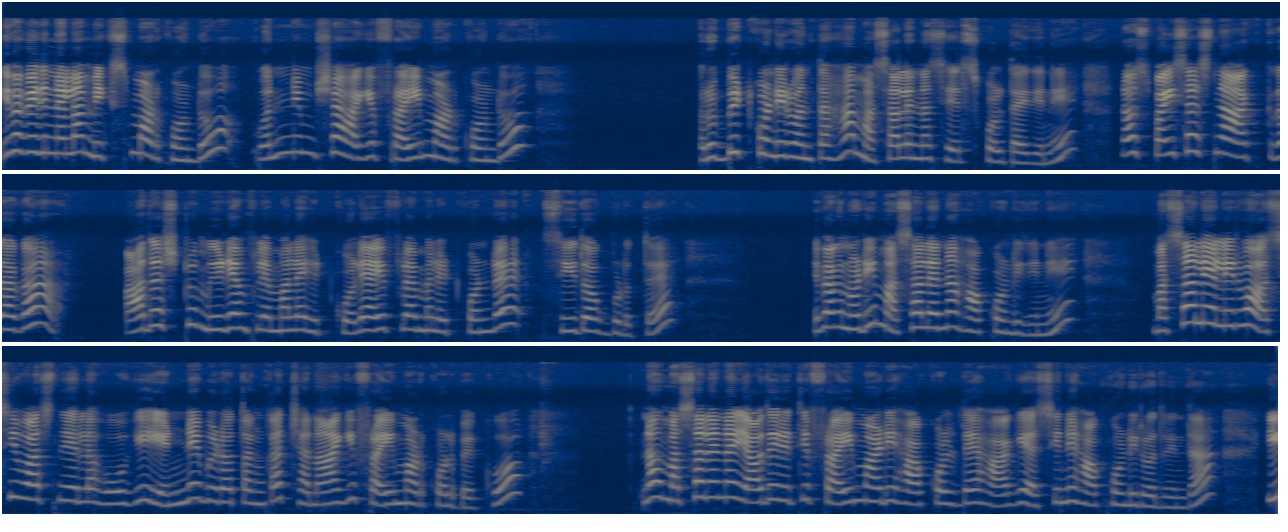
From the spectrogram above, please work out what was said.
ಇವಾಗ ಇದನ್ನೆಲ್ಲ ಮಿಕ್ಸ್ ಮಾಡಿಕೊಂಡು ಒಂದು ನಿಮಿಷ ಹಾಗೆ ಫ್ರೈ ಮಾಡಿಕೊಂಡು ರುಬ್ಬಿಟ್ಕೊಂಡಿರುವಂತಹ ಮಸಾಲೆನ ಸೇರಿಸ್ಕೊಳ್ತಾ ಇದ್ದೀನಿ. ನಾವು ಸ್ಪೈಸಸ್ನ ಹಾಕಿದಾಗ ಆದಷ್ಟು ಮೀಡಿಯಮ್ ಫ್ಲೇಮಲ್ಲೇ ಇಟ್ಕೊಳ್ಳಿ. ಐ ಫ್ಲೇಮಲ್ಲಿ ಇಟ್ಕೊಂಡ್ರೆ ಸೀದೋಗ್ಬಿಡುತ್ತೆ. ಇವಾಗ ನೋಡಿ ಮಸಾಲೆನ ಹಾಕ್ಕೊಂಡಿದ್ದೀನಿ ಮಸಾಲೆಯಲ್ಲಿರುವ ಹಸಿ ವಾಸನೆ ಎಲ್ಲ ಹೋಗಿ ಎಣ್ಣೆ ಬಿಡೋ ತನಕ ಚೆನ್ನಾಗಿ ಫ್ರೈ ಮಾಡ್ಕೊಳ್ಬೇಕು. ನಾವು ಮಸಾಲೆನ ಯಾವುದೇ ರೀತಿ ಫ್ರೈ ಮಾಡಿ ಹಾಕ್ಕೊಳ್ದೆ ಹಾಗೆ ಹಸಿನೇ ಹಾಕ್ಕೊಂಡಿರೋದ್ರಿಂದ ಈ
